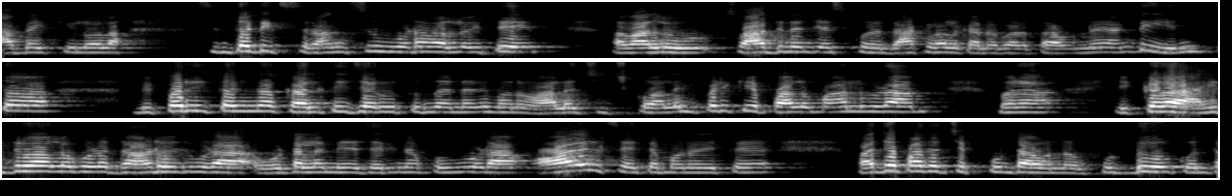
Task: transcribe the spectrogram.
యాభై కిలోల సింథటిక్స్ రంగ్స్ను కూడా వాళ్ళు అయితే వాళ్ళు స్వాధీనం చేసుకునే దాఖలాలు కనబడతా ఉన్నాయి. అంటే ఎంత విపరీతంగా కల్తీ జరుగుతుంది అనేది మనం ఆలోచించుకోవాలి. ఇప్పటికే పలుమార్లు కూడా మన ఇక్కడ హైదరాబాద్లో కూడా దాడులు కూడా హోటళ్ళ మీద జరిగినప్పుడు కూడా ఆయిల్స్ అయితే మనం అయితే పదే పదే చెప్పుకుంటా ఉన్నాం. ఫుడ్ కొంత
